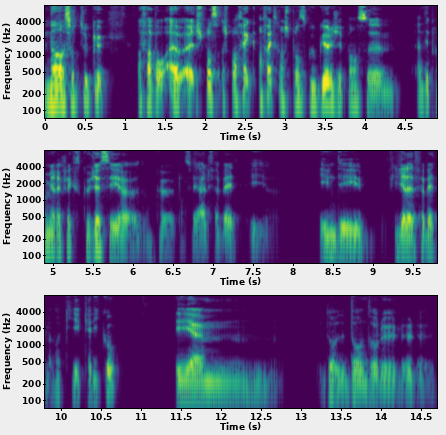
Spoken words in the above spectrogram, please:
non, surtout que, enfin bon, euh, euh, je pense, je pensais qu'en fait, quand je pense Google, je pense, euh, un des premiers réflexes que j'ai, c'est euh, donc penser à Alphabet et, et une des filiales Alphabet maintenant qui est Calico et euh, dont, dont- dont le, le- le-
